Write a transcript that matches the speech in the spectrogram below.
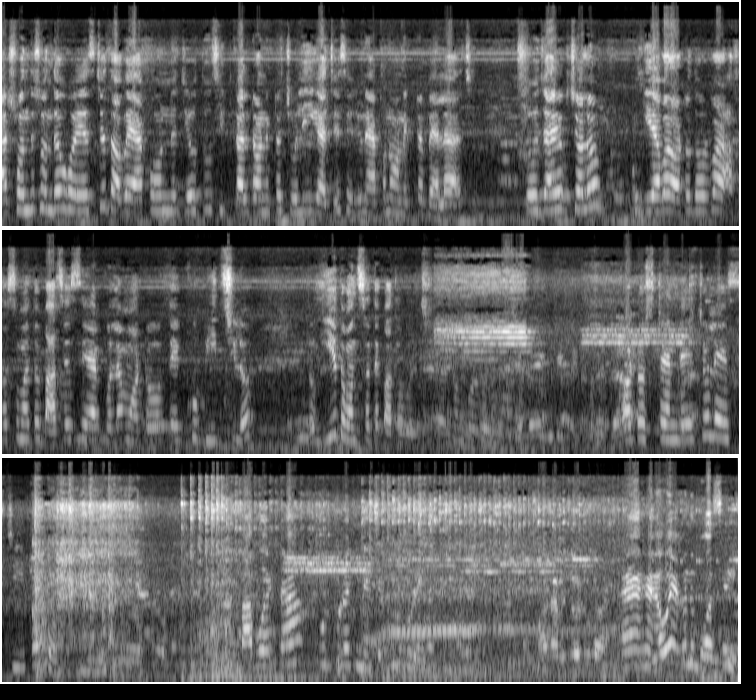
আর সন্ধে সন্ধেও হয়ে এসছে, তবে এখন যেহেতু শীতকালটা অনেকটা চলেই গেছে সেই জন্য এখনও অনেকটা বেলা আছে। তো যাই হোক, চলো, গিয়ে আবার অটো ধরবো। আর আসার সময় তো বাসে শেয়ার করলাম, অটোতে খুব ভিড় ছিল। তো গিয়ে তোমার সাথে কথা বলছি। অটো স্ট্যান্ডে চলে এসেছি, তাই তো? বাবু একটা কুরকুরে কিনেছে, কুরকুরে। হ্যাঁ হ্যাঁ ও এখনও বসেনি।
